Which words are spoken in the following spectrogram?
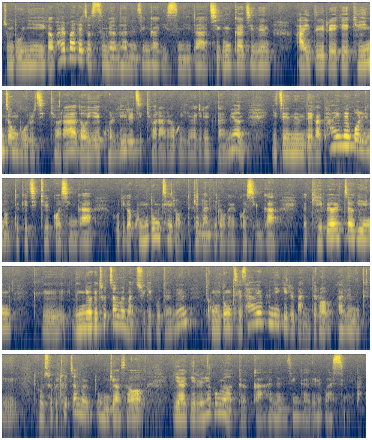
좀 논의가 활발해졌으면 하는 생각이 있습니다. 지금까지는 아이들에게 개인정보를 지켜라, 너희의 권리를 지켜라 라고 이야기를 했다면 이제는 내가 타인의 권리는 어떻게 지킬 것인가, 우리가 공동체를 어떻게 만들어갈 것인가, 그러니까 개별적인 그 능력에 초점을 맞추기보다는 공동체 사회 분위기를 만들어가는 그 곳으로 초점을 옮겨서 이야기를 해보면 어떨까 하는 생각을 해봤습니다.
